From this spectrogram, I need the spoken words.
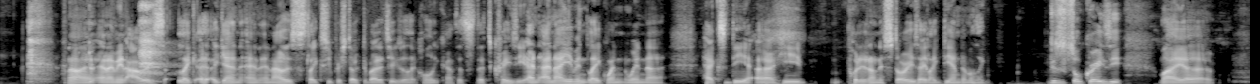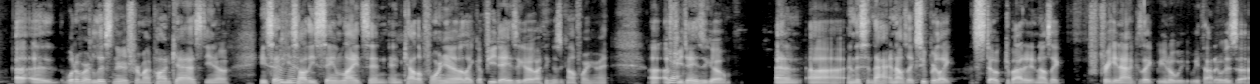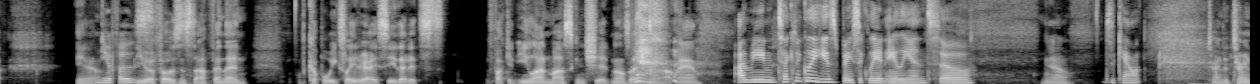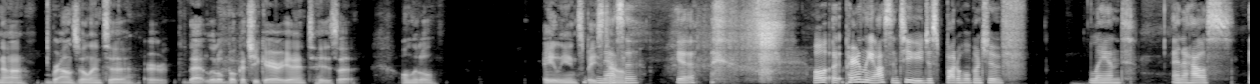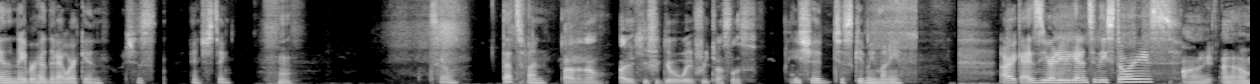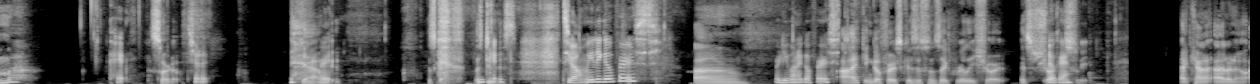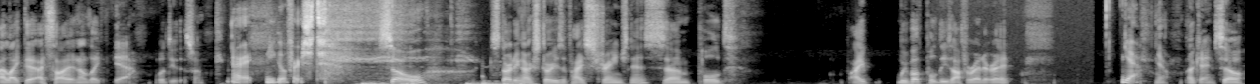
no, and, and I mean I was like again, and and I was like super stoked about it too because I was like, holy crap, that's that's crazy. And and I even like when when uh, Hex D uh, he put it on his stories, I like DM'd him. I was like, this is so crazy. My uh, uh, uh, one of our listeners for my podcast, you know, he said he Mhm. saw these same lights in in California like a few days ago. I think it was in California, right? Uh, a Yeah. few days ago, and uh, and this and that, and I was like super like stoked about it, and I was like freaking out because like you know we we thought it was uh, you know UFOs. UFOs and stuff, and then a couple weeks later, I see that it's fucking Elon Musk and shit, and I was like, oh man, I mean, technically he's basically an alien, so yeah, does it count? trying to turn uh Brownsville into or that little Boca Chica area into his uh, own little alien space town. Yeah. well, apparently Austin too. You just bought a whole bunch of land and a house in the neighborhood that I work in, which is interesting. Hmm. So that's fun. I don't know. I he should give away free Teslas. He should just give me money. All right, guys, you ready to get into these stories? I am Okay, sort of. should it? Yeah, I'm Right. good. Let's go. Let's do this. Do you want me to go first, Um, or do you want to go first? I can go first because this one's like really short. It's short and sweet. I kind of I don't know. I liked it. I saw it and I was like, yeah, we'll do this one. All right, you go first. So, starting our stories of high strangeness, um, pulled. I we both pulled these off of Reddit, right? Yeah. Yeah. Okay, so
